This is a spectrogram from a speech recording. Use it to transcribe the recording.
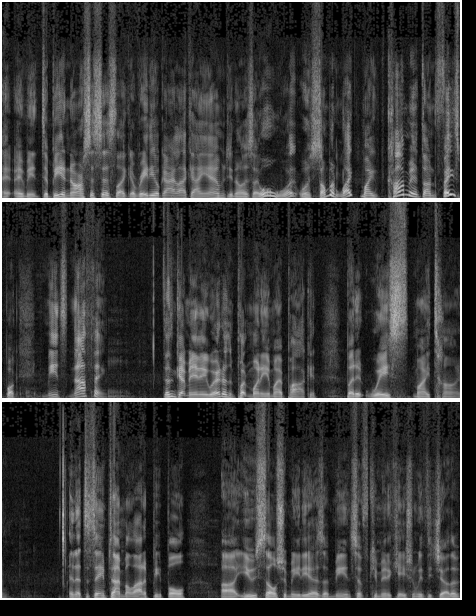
I, I mean, to be a narcissist like a radio guy like I am, you know, it's like, oh, what? Well, someone liked my comment on Facebook. It means nothing. Doesn't get me anywhere. Doesn't put money in my pocket, but it wastes my time. And at the same time, a lot of people uh, use social media as a means of communication with each other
